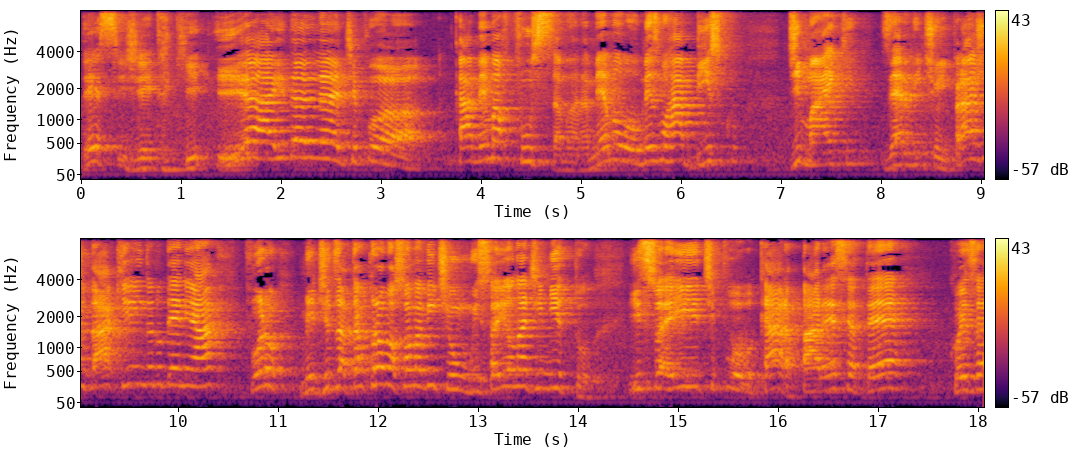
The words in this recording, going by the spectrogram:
desse jeito aqui. E ainda, né, tipo, com a mesma fuça, mano, mesmo, o mesmo rabisco de Mike 021. E pra ajudar aqui ainda no DNA, foram medidos até o cromossoma 21. Isso aí eu não admito. Isso aí, tipo, cara, parece até coisa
